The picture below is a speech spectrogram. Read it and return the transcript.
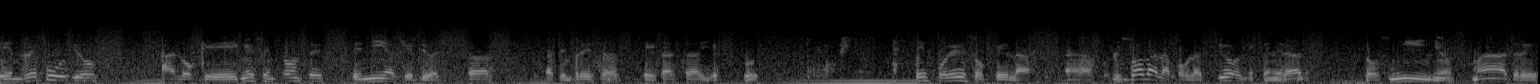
en repudio a lo que en ese entonces tenía que privatizar las empresas de Gaza y Extur. Es por eso que la, toda la población en general, los niños, madres,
